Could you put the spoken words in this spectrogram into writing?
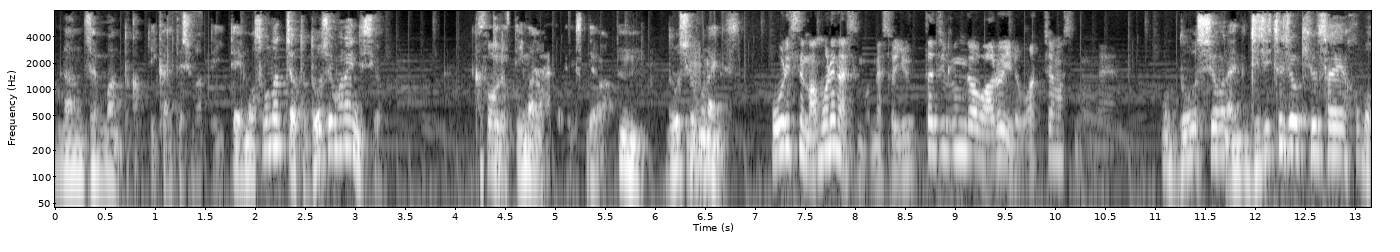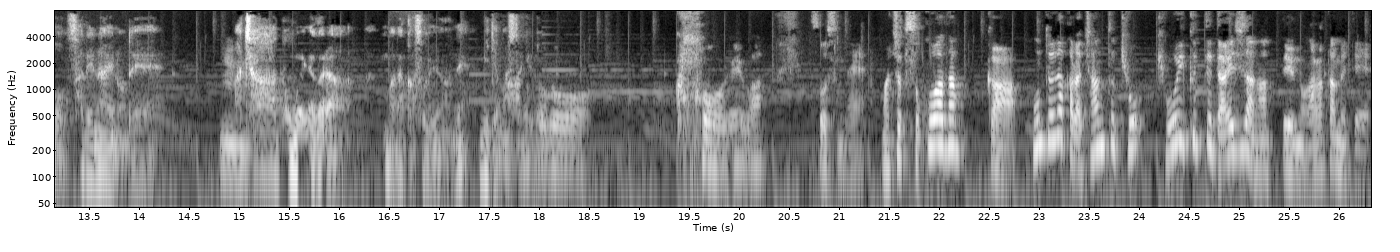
何千万とかっていかれてしまっていて、もうそうなっちゃうとどうしようもないんですよ。はっきり言って、そうですね今の法律では。うん、どうしようもないんです。法律で守れないですもんね。そう言った自分が悪いで終わっちゃいますもんね。もうどうしようもない。事実上救済ほぼされないので、うんあちゃーと思いながら、まあなんかそういうのはね、見てましたなるけど。ほど。これは、そうですね。まあちょっとそこはなんか、本当にだからちゃんと教教育って大事だなっていうのを改めて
